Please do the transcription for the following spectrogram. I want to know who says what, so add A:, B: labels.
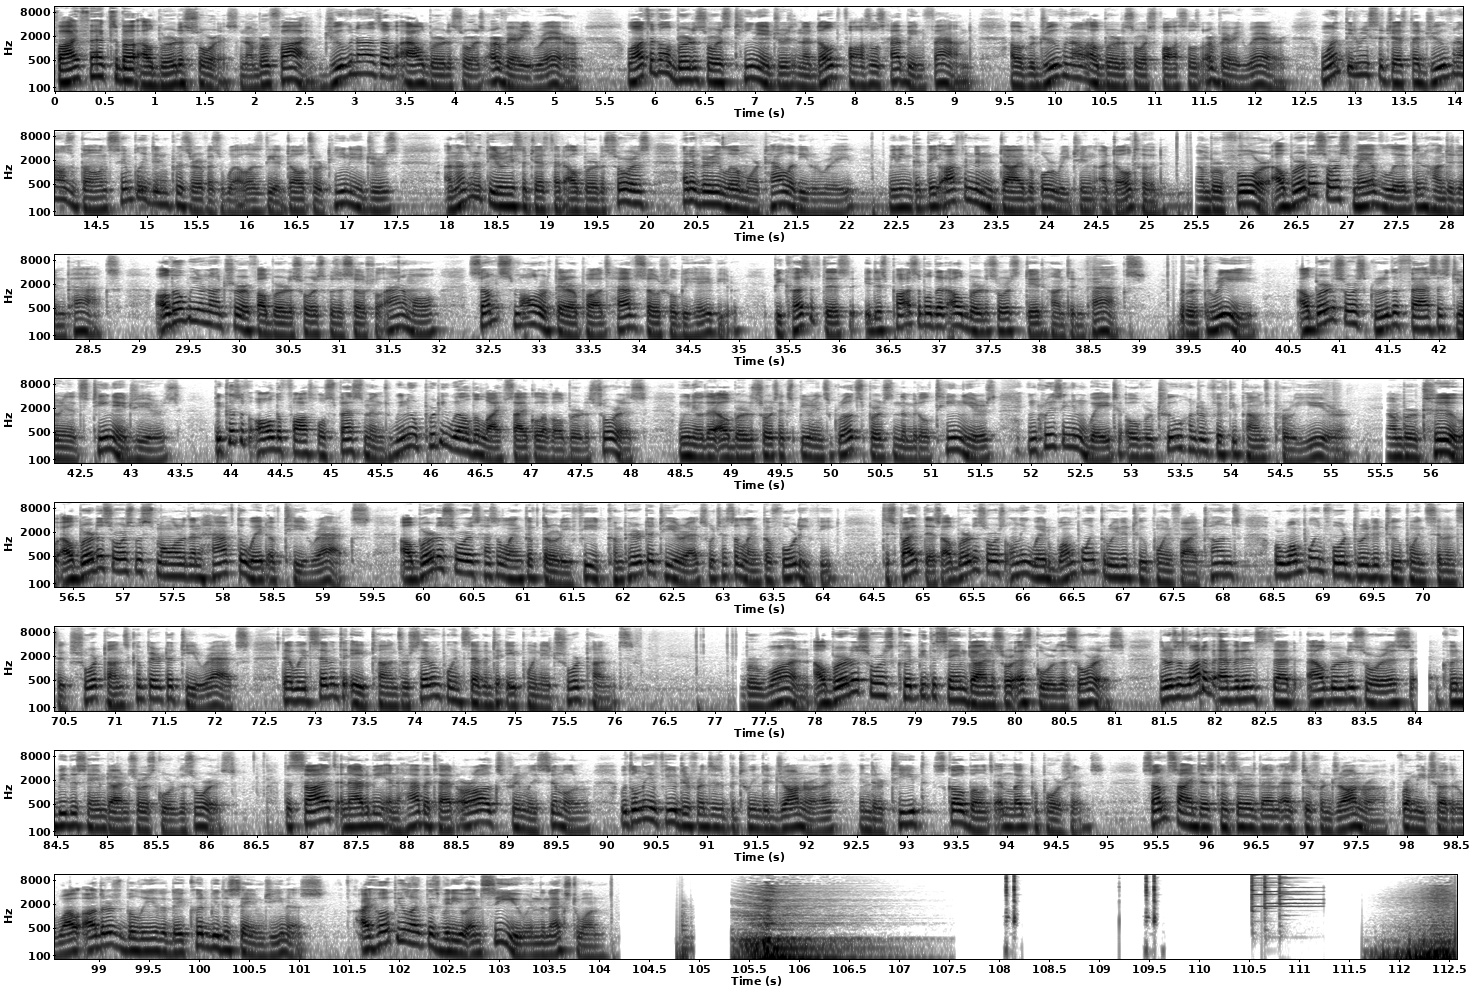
A: Five facts about Albertosaurus. Number five, juveniles of Albertosaurus are very rare. Lots of Albertosaurus teenagers and adult fossils have been found. However, juvenile Albertosaurus fossils are very rare. One theory suggests that juveniles' bones simply didn't preserve as well as the adults or teenagers. Another theory suggests that Albertosaurus had a very low mortality rate, meaning that they often didn't die before reaching adulthood. Number 4. Albertosaurus may have lived and hunted in packs. Although we are not sure if Albertosaurus was a social animal, some smaller theropods have social behavior. Because of this, it is possible that Albertosaurus did hunt in packs. Number 3. Albertosaurus grew the fastest during its teenage years. Because of all the fossil specimens, we know pretty well the life cycle of Albertosaurus. We know that Albertosaurus experienced growth spurts in the middle teen years, increasing in weight over 250 pounds per year. Number 2. Albertosaurus was smaller than half the weight of T. rex. Albertosaurus has a length of 30 feet compared to T. rex, which has a length of 40 feet. Despite this, Albertosaurus only weighed 1.3 to 2.5 tons, or 1.43 to 2.76 short tons, compared to T. rex, that weighed 7 to 8 tons, or 7.7 to 8.8 short tons. Number 1. Albertosaurus could be the same dinosaur as Gorgosaurus. There is a lot of evidence that Albertosaurus could be the same dinosaur as Gorgosaurus. The size, anatomy, and habitat are all extremely similar, with only a few differences between the genera in their teeth, skull bones, and leg proportions. Some scientists consider them as different genera from each other, while others believe that they could be the same genus. I hope you like this video and see you in the next one.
